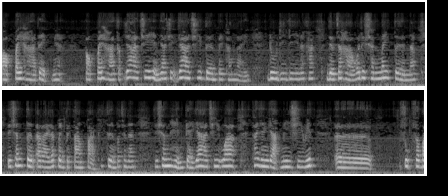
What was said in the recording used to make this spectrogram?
ออกไปหาเด็กเนี่ย ออกไปหากับย่าชีเห็นย่าชีย่าชีเดินไปทางไหน ดูดีๆนะคะ เดี๋ยวจะหาว่าดิฉันไม่เตือนนะ ดิฉันเตือนอะไรแล้วเป็นไปตามปากที่เตือนเพราะฉะนั้น ดิฉันเห็นแก่ย่าชีว่า ถ้ายังอยากมีชีวิตสุขสบ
